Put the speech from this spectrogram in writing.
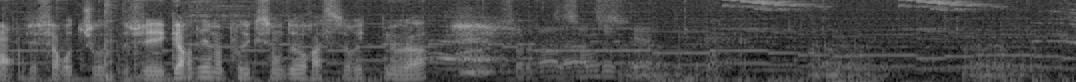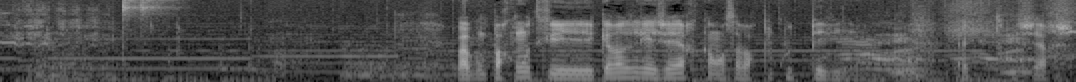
Non, je vais faire autre chose. Je vais garder ma production d'or à ce rythme-là. Bah bon, par contre, les cavaleries légères commencent à avoir beaucoup de PV. hein, avec recherche.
